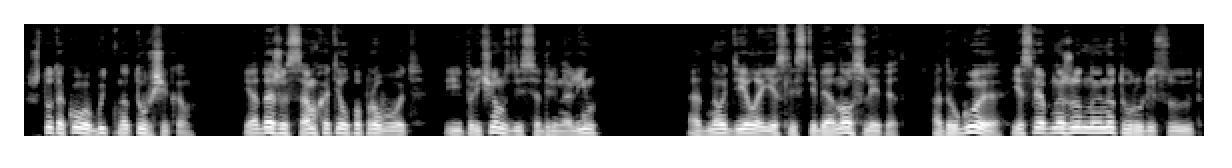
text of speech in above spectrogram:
Что такого быть натурщиком? Я даже сам хотел попробовать. И при чем здесь адреналин? Одно дело, если с тебя нос лепят, а другое, если обнаженную натуру рисуют.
